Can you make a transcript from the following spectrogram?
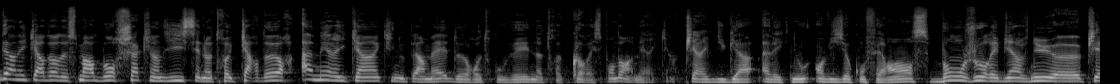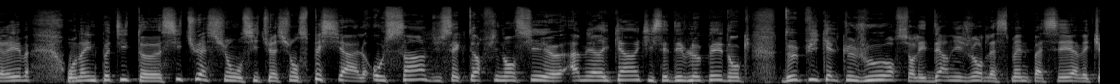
Dernier quart d'heure de Smart Bourse chaque lundi, c'est notre quart d'heure américain qui nous permet de retrouver notre correspondant américain, Pierre-Yves Dugas, avec nous en visioconférence. Bonjour et bienvenue euh, Pierre-Yves. On a une petite euh, situation, situation spéciale au sein du secteur financier euh, américain qui s'est développé donc depuis quelques jours, sur les derniers jours de la semaine passée, avec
